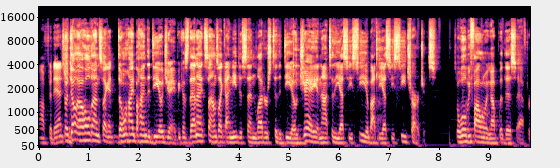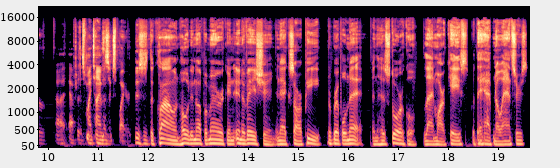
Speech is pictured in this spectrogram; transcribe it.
confidential. So don't uh, hold on a second. Don't hide behind the DOJ because then it sounds like I need to send letters to the DOJ and not to the SEC about the SEC charges. So we'll be following up with this after uh, after this. My time has expired. This is the clown holding up American innovation in XRP, the Ripple Net, and the historical landmark case, but they have no answers.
